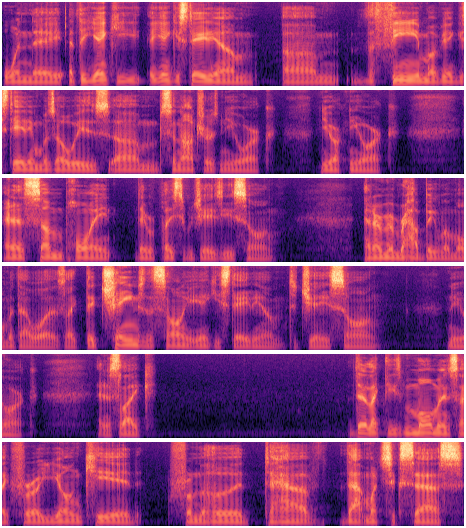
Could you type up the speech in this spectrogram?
when they at the Yankee at Yankee Stadium, um, the theme of Yankee Stadium was always um, Sinatra's New York, New York, New York, and at some point they replaced it with Jay Z's song. And I remember how big of a moment that was. Like they changed the song at Yankee Stadium to Jay's song, New York, and it's like they're like these moments like for a young kid from the hood to have that much success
